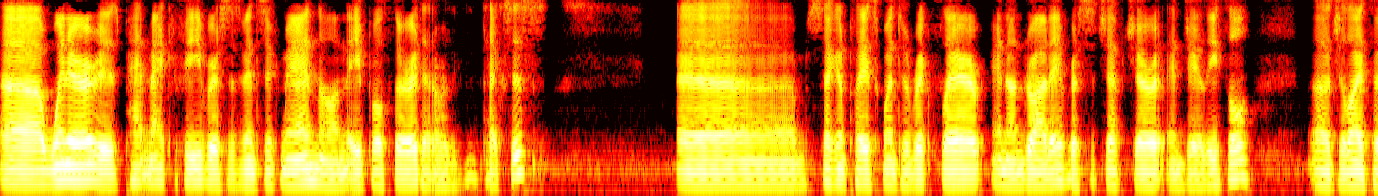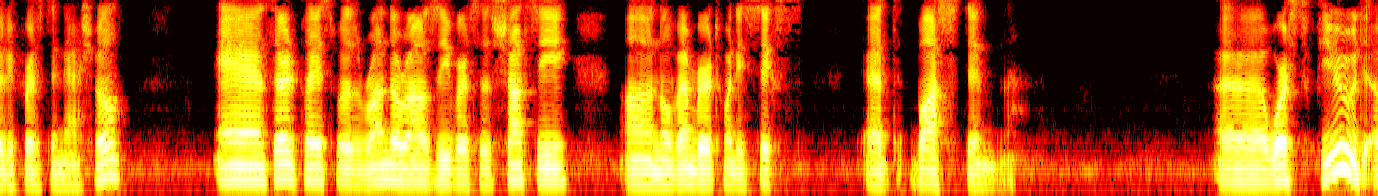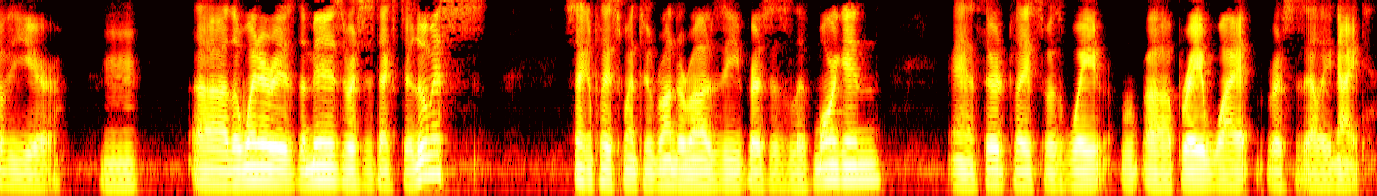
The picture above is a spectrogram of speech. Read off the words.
Uh, winner is Pat McAfee versus Vince McMahon on April 3rd at Arlington, Texas. Um, second place went to Ric Flair and Andrade versus Jeff Jarrett and Jay Lethal, uh, July 31st in Nashville. And third place was Ronda Rousey versus Shotzi on November 26th at Boston. Uh, worst feud of the year. Mhm. Uh, the winner is The Miz versus Dexter Lumis. Second place went to Ronda Rousey versus Liv Morgan. And third place was Way, uh, Bray Wyatt versus LA Knight.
